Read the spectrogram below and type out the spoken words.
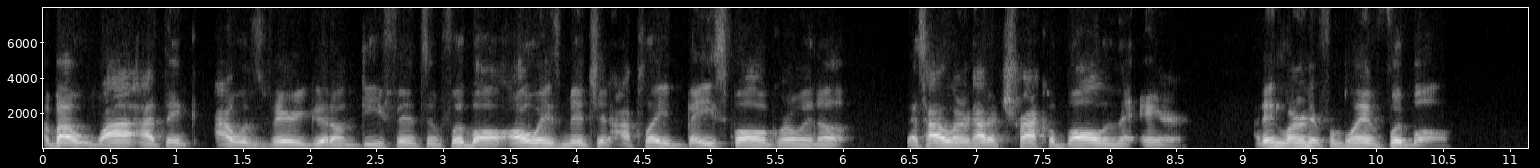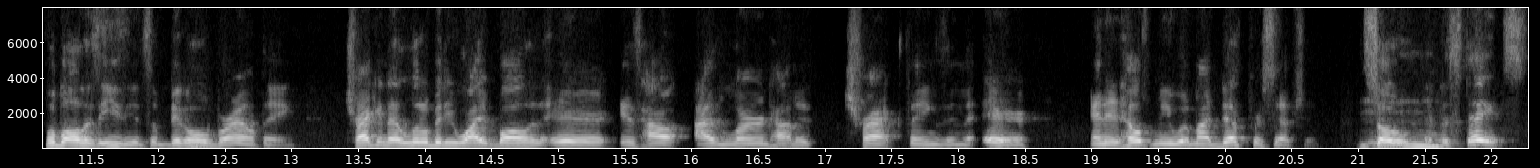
about why I think I was very good on defense and football, always mention I played baseball growing up. That's how I learned how to track a ball in the air. I didn't learn it from playing football. Football is easy, it's a big old brown thing. Tracking that little bitty white ball in the air is how I learned how to track things in the air, and it helped me with my depth perception. So Mhm. in the States,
